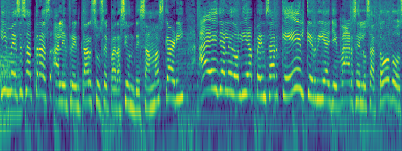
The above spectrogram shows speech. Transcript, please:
Y meses atrás, al enfrentar su separación de Sam Asghari, a ella le dolía pensar que él querría llevárselos a todos.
